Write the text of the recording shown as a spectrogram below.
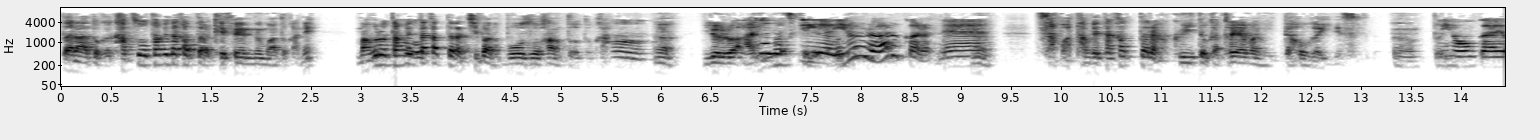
たらとか、カツオ食べたかったら気仙沼とかね。マグロ食べたかったら千葉の房総半島とか。うん。うん。いろいろありますけいや。いろいろあるからうんね。。サバ食べたかったら福井とか富山に行った方がいいです。日本海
